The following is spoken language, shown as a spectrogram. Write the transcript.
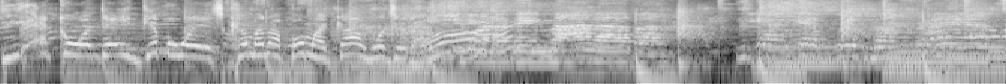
The Echo a Day giveaway is coming up. Oh my God! Was it her? be my lover. You gotta get with my friends.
